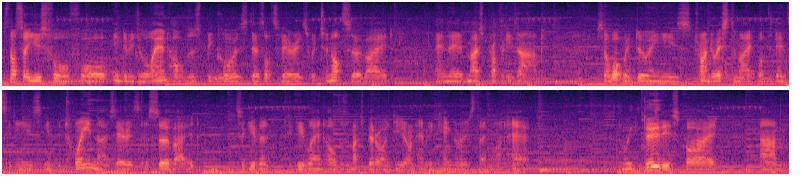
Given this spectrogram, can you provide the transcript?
It's not so useful for individual landholders because there's lots of areas which are not surveyed and most properties aren't. So what we're doing is trying to estimate what the density is in between those areas that are surveyed to give it to give landholders a much better idea on how many kangaroos they might have. And we can do this by um,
